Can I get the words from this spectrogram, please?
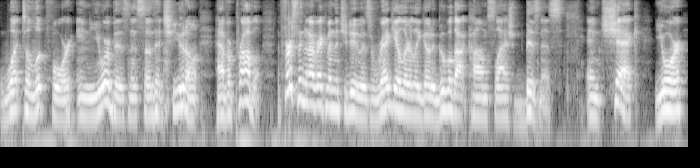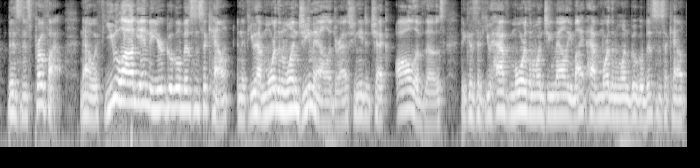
what to look for in your business so that you don't have a problem. The first thing that I recommend that you do is regularly go to google.com slash business and check your business profile. Now, if you log into your Google business account, and if you have more than one Gmail address, you need to check all of those because if you have more than one Gmail, you might have more than one Google business account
